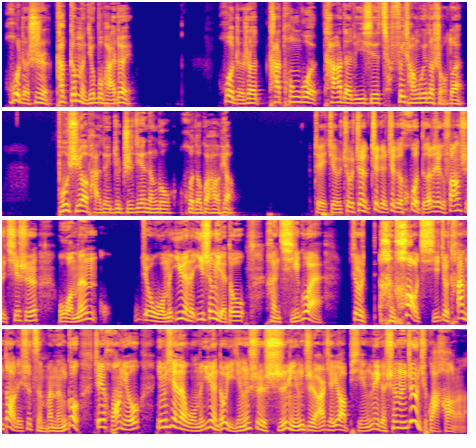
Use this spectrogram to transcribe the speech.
或者是他根本就不排队。或者说，他通过他的一些非常规的手段，不需要排队就直接能够获得挂号票。对，就就这这个这个获得的这个方式，其实我们就我们医院的医生也都很奇怪，就是很好奇，就他们到底是怎么能够这些黄牛？因为现在我们医院都已经是实名制，而且要凭那个身份证去挂号了了。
